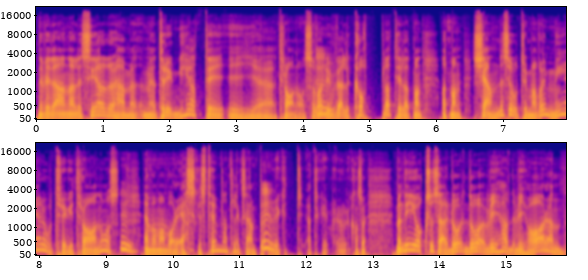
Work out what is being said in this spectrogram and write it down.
när vi analyserade det här med, med trygghet i, i uh, Tranås så var det ju väldigt kopplat till att man, att man kände sig otrygg. Man var ju mer otrygg i Tranås än vad man var i Eskilstuna till exempel. Vilket jag tycker är konstigt. Men det är ju också så här, då, då vi, hade, vi har en,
